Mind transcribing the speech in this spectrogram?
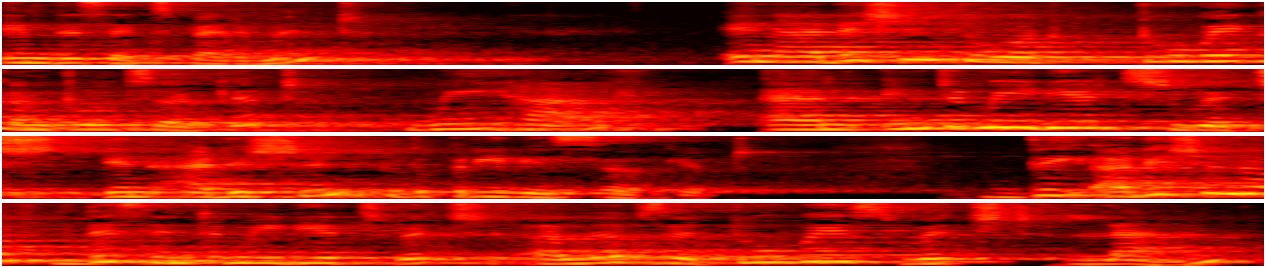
in this experiment. In addition to a two-way control circuit, we have an intermediate switch in addition to the previous circuit. The addition of this intermediate switch allows a two-way switched lamp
